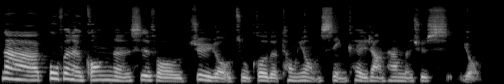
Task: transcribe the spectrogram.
那部分的功能是否具有足够的通用性，可以让他们去使用？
